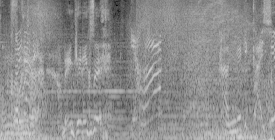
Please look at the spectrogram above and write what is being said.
こんなもんか連携でいくぜ。やー反撃開始よ。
